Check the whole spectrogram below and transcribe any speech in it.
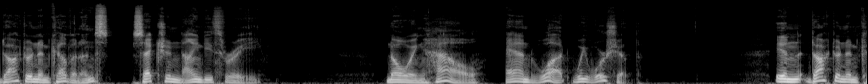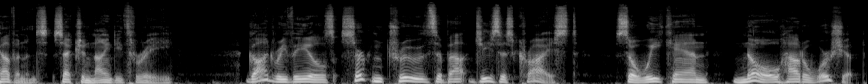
Doctrine and Covenants, Section 93 Knowing How and What We Worship. In Doctrine and Covenants, Section 93, God reveals certain truths about Jesus Christ so we can know how to worship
